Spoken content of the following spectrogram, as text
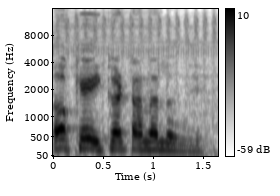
Okay, cut another one.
